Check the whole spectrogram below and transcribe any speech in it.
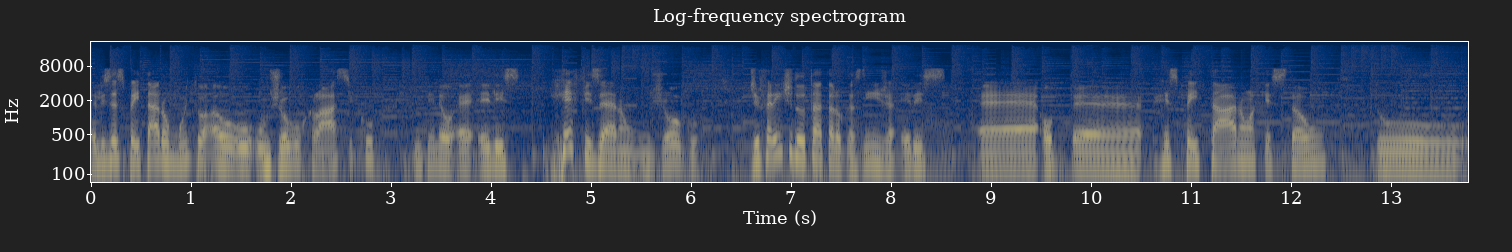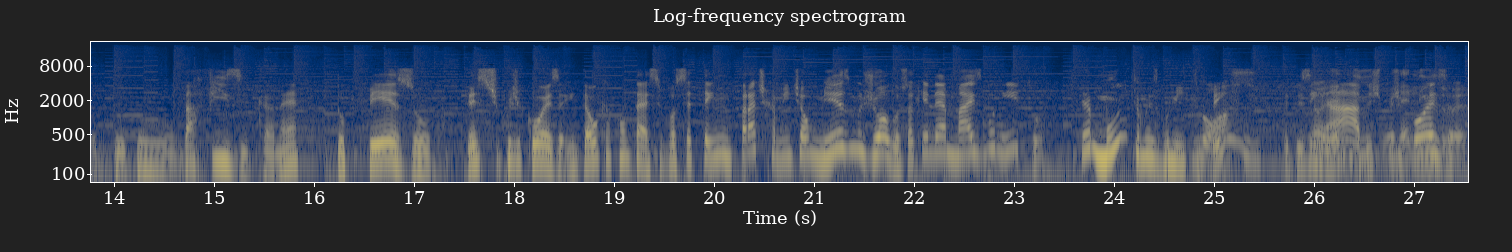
Eles respeitaram muito o, o- o jogo clássico, entendeu? É, eles refizeram o jogo. Diferente do Tartarugas Ninja, eles é, é, respeitaram a questão do, do- do- da física, né? Do peso, desse tipo de coisa. Então o que acontece? Você tem praticamente é o mesmo jogo, só que ele é mais bonito. Ele é muito mais bonito, Nossa. bem Não, ele é desenhado, lindo, esse tipo de é lindo, coisa. velho.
